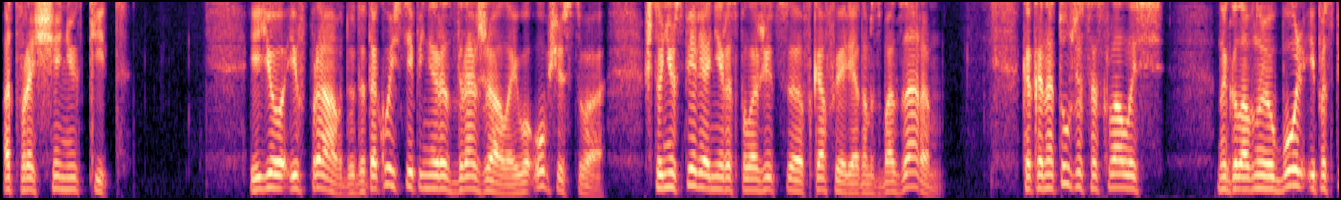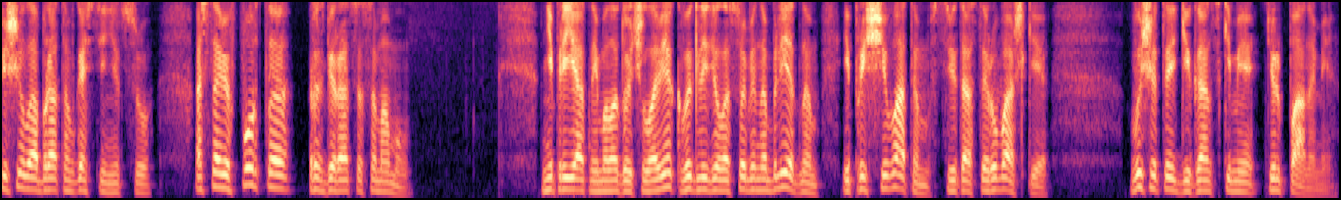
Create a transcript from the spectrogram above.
отвращению Кит. Ее и вправду до такой степени раздражало его общество, что не успели они расположиться в кафе рядом с базаром, как она тут же сослалась на головную боль и поспешила обратно в гостиницу, оставив Порта разбираться самому. Неприятный молодой человек выглядел особенно бледным и прыщеватым в цветастой рубашке, вышитой гигантскими тюльпанами.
